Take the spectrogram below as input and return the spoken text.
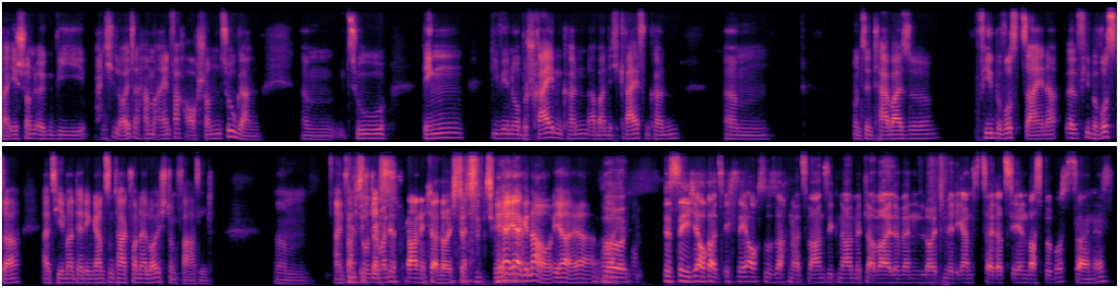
da eh schon irgendwie, manche Leute haben einfach auch schon Zugang ähm, zu Dingen, die wir nur beschreiben können, aber nicht greifen können. Ähm, und sind teilweise viel, Bewusstseiner, äh, viel bewusster als jemand, der den ganzen Tag von Erleuchtung faselt. Ähm, einfach so durch jemand das. ist gar nicht erleuchtet. Ja, ja, genau. Ja, ja. So, das sehe ich auch als, ich sehe auch so Sachen als Warnsignal mittlerweile, wenn Leute mir die ganze Zeit erzählen, was Bewusstsein ist.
